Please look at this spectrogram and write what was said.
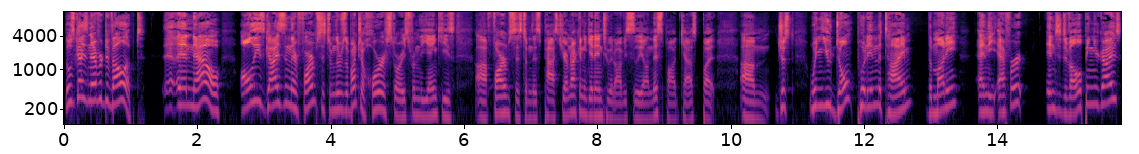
those guys never developed, and now. All these guys in their farm system, there was a bunch of horror stories from the Yankees uh, farm system this past year. I'm not going to get into it, obviously, on this podcast, but um, just when you don't put in the time, the money, and the effort into developing your guys,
